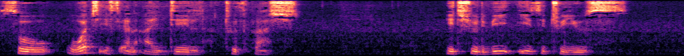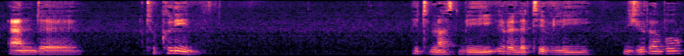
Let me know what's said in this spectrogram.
So, what is an ideal toothbrush? It should be easy to use and uh, to clean. It must be relatively durable.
